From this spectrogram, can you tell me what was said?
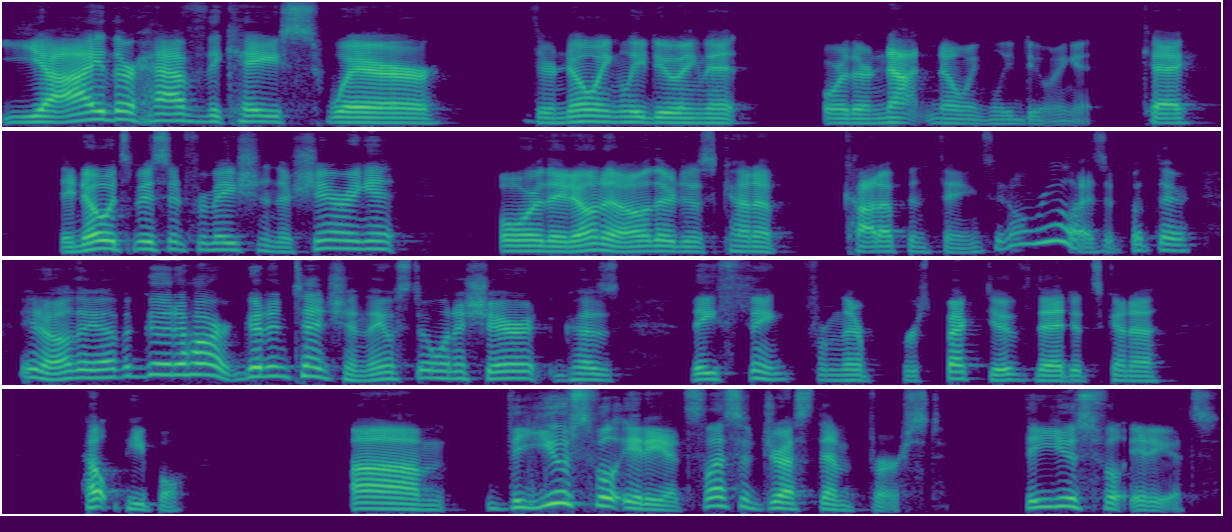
You either have the case where they're knowingly doing it or they're not knowingly doing it. Okay. They know it's misinformation and they're sharing it, or they don't know. They're just kind of caught up in things. They don't realize it, but they're, you know, they have a good heart, good intention. They still want to share it because they think from their perspective that it's going to help people. Um, the useful idiots, let's address them first. The useful idiots.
